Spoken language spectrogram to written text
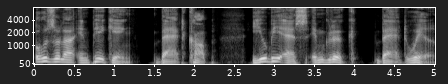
Ursula in Peking, Bad Cop. UBS im Glück, Bad Will.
